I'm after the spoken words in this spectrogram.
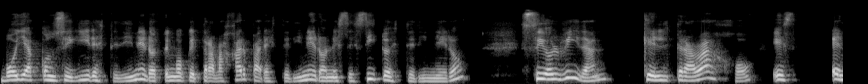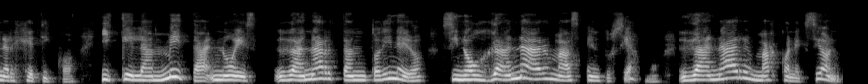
voy a conseguir este dinero, tengo que trabajar para este dinero, necesito este dinero, se olvidan que el trabajo es energético y que la meta no es ganar tanto dinero, sino ganar más entusiasmo, ganar más conexión,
